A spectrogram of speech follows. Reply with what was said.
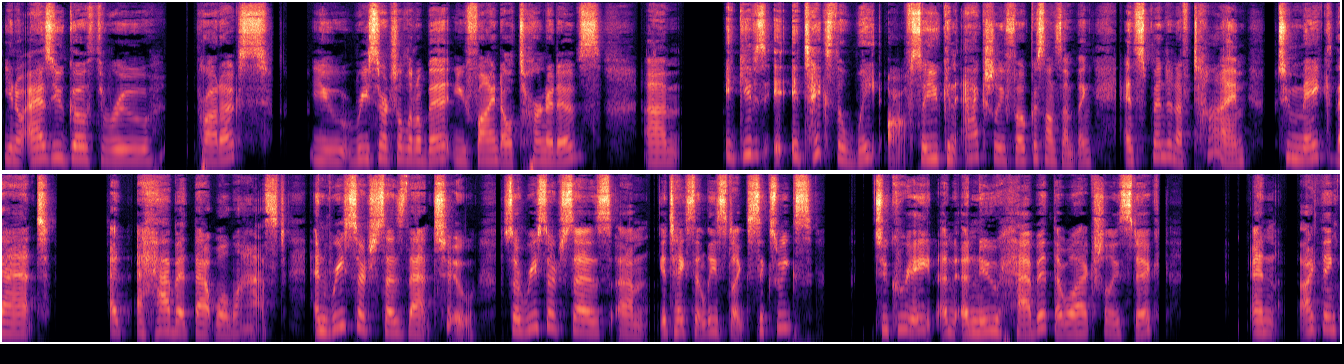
you know, as you go through products, you research a little bit, you find alternatives. Um, it gives it, it, takes the weight off. So you can actually focus on something and spend enough time to make that a, a habit that will last. And research says that too. So research says um, it takes at least like six weeks to create a new habit that will actually stick. And i think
